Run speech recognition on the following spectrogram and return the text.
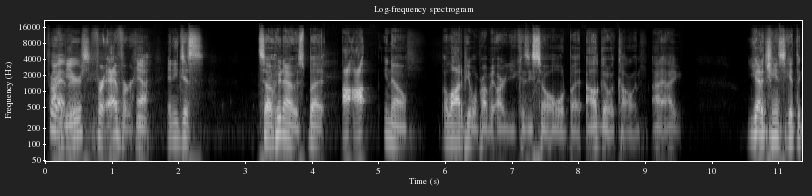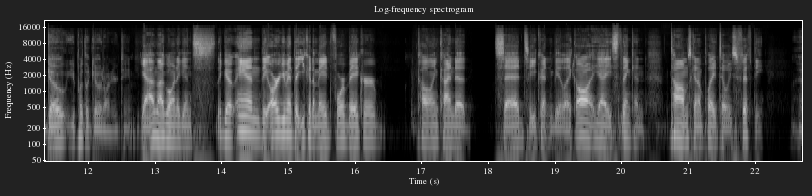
forever. Five years? forever. Yeah. and he just so who knows? But I, I you know, a lot of people probably argue because he's so old. But I'll go with Colin. I, I you got a chance to get the goat. You put the goat on your team. Yeah, I'm not going against the goat. And the argument that you could have made for Baker, Colin kind of said, so you couldn't be like, oh yeah, he's thinking Tom's going to play till he's 50. Yeah.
